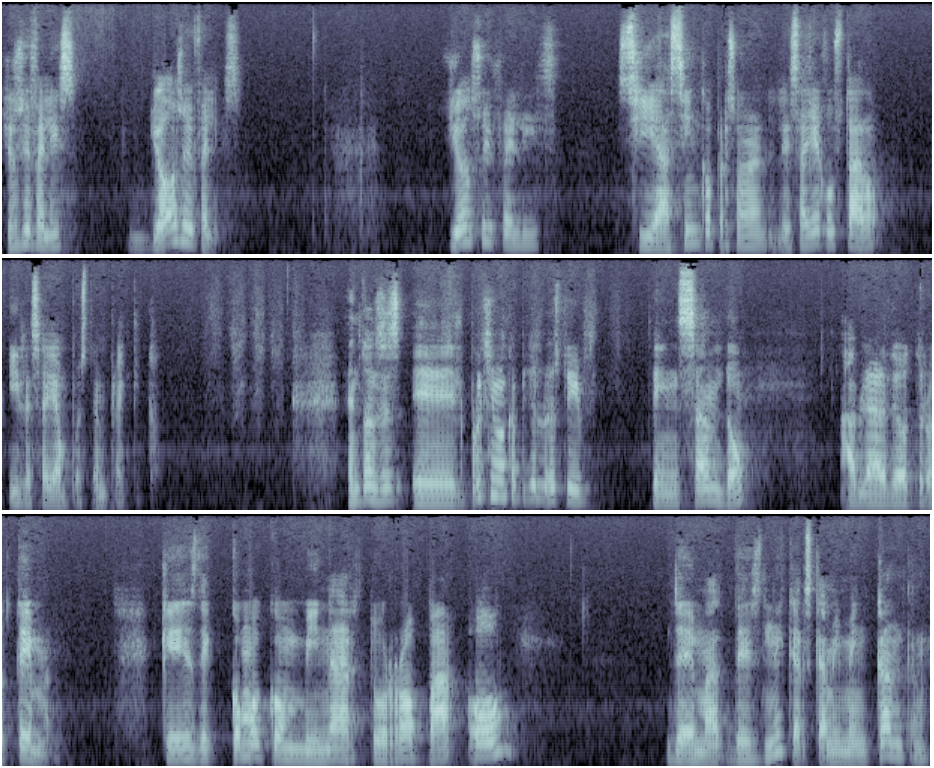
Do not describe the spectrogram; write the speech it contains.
yo soy feliz, yo soy feliz. Yo soy feliz si a 5 personas les haya gustado y les hayan puesto en práctica. Entonces, el próximo capítulo estoy pensando hablar de otro tema, que es de cómo combinar tu ropa o de, de sneakers, que a mí me encantan,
